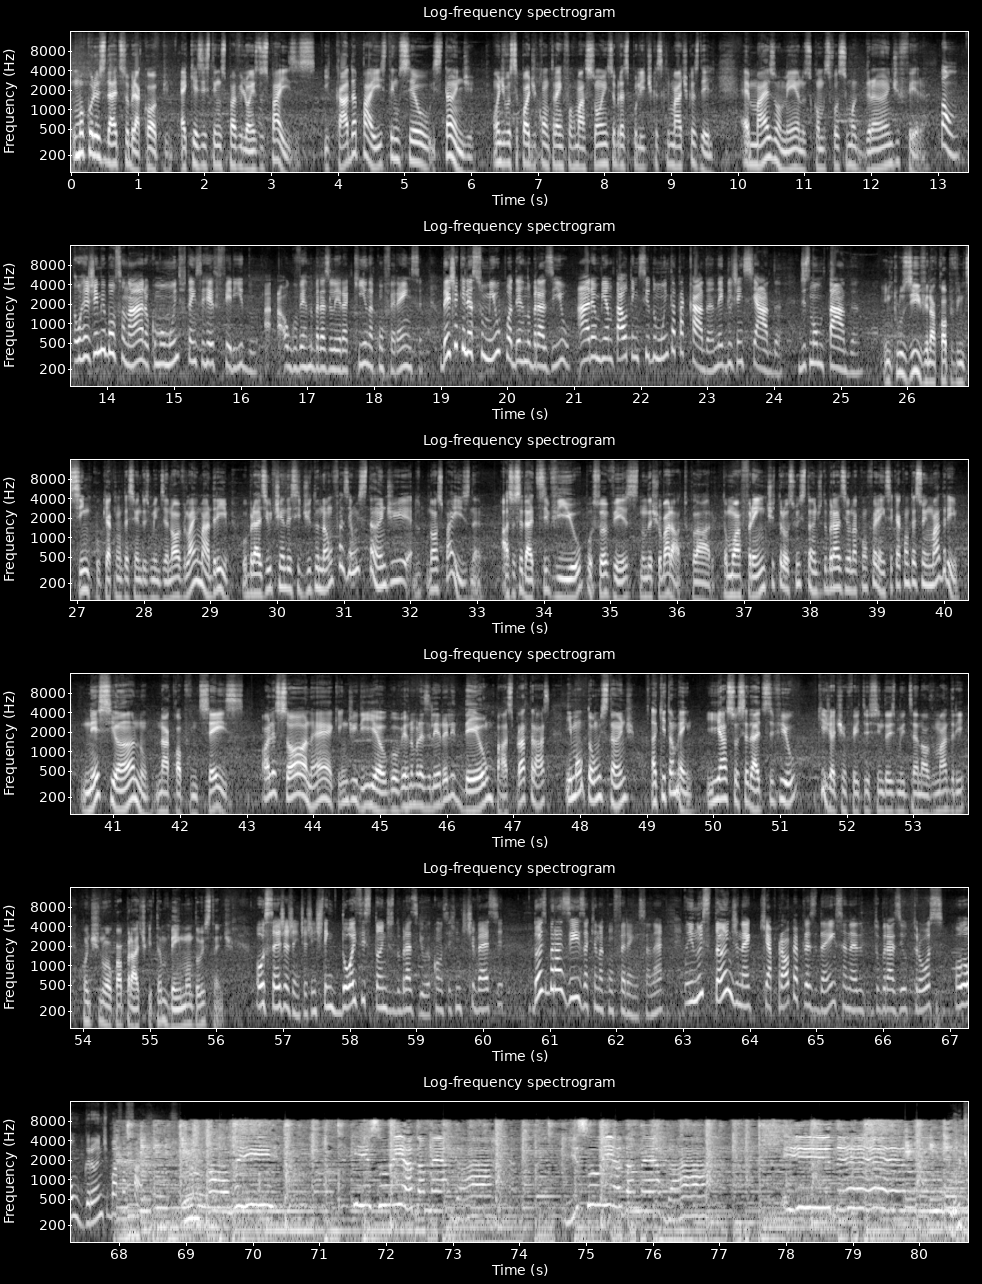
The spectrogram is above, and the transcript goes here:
Uma curiosidade sobre a COP é que existem os pavilhões dos países e cada país tem o seu stand, onde você pode encontrar informações sobre as políticas climáticas dele. É mais ou menos como se fosse uma grande feira. Bom, o regime Bolsonaro, como muitos têm se referido ao governo brasileiro aqui na conferência, desde que ele assumiu o poder no Brasil, a área ambiental tem sido muito atacada, negligenciada, desmontada. Inclusive, na COP25, que aconteceu em 2019, lá em Madrid, o Brasil tinha decidido não fazer um stand do nosso país, né? A sociedade civil, por sua vez, não deixou barato, claro. Tomou a frente e trouxe um stand do Brasil na conferência que aconteceu em Madrid. Nesse ano, na COP26, olha só, né? Quem diria, o governo brasileiro ele deu um passo para trás e montou um stand aqui também. E a sociedade civil que já tinha feito isso em 2019 em Madrid, continuou com a prática e também montou um stand. Ou seja, gente, a gente tem dois estandes do Brasil. É como se a gente tivesse dois Brasis aqui na conferência, né? E no stand, né, que a própria presidência, né, do Brasil trouxe, rolou um grande bafafá. Eu falei que isso ia dar merda, isso ia dar merda, e no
